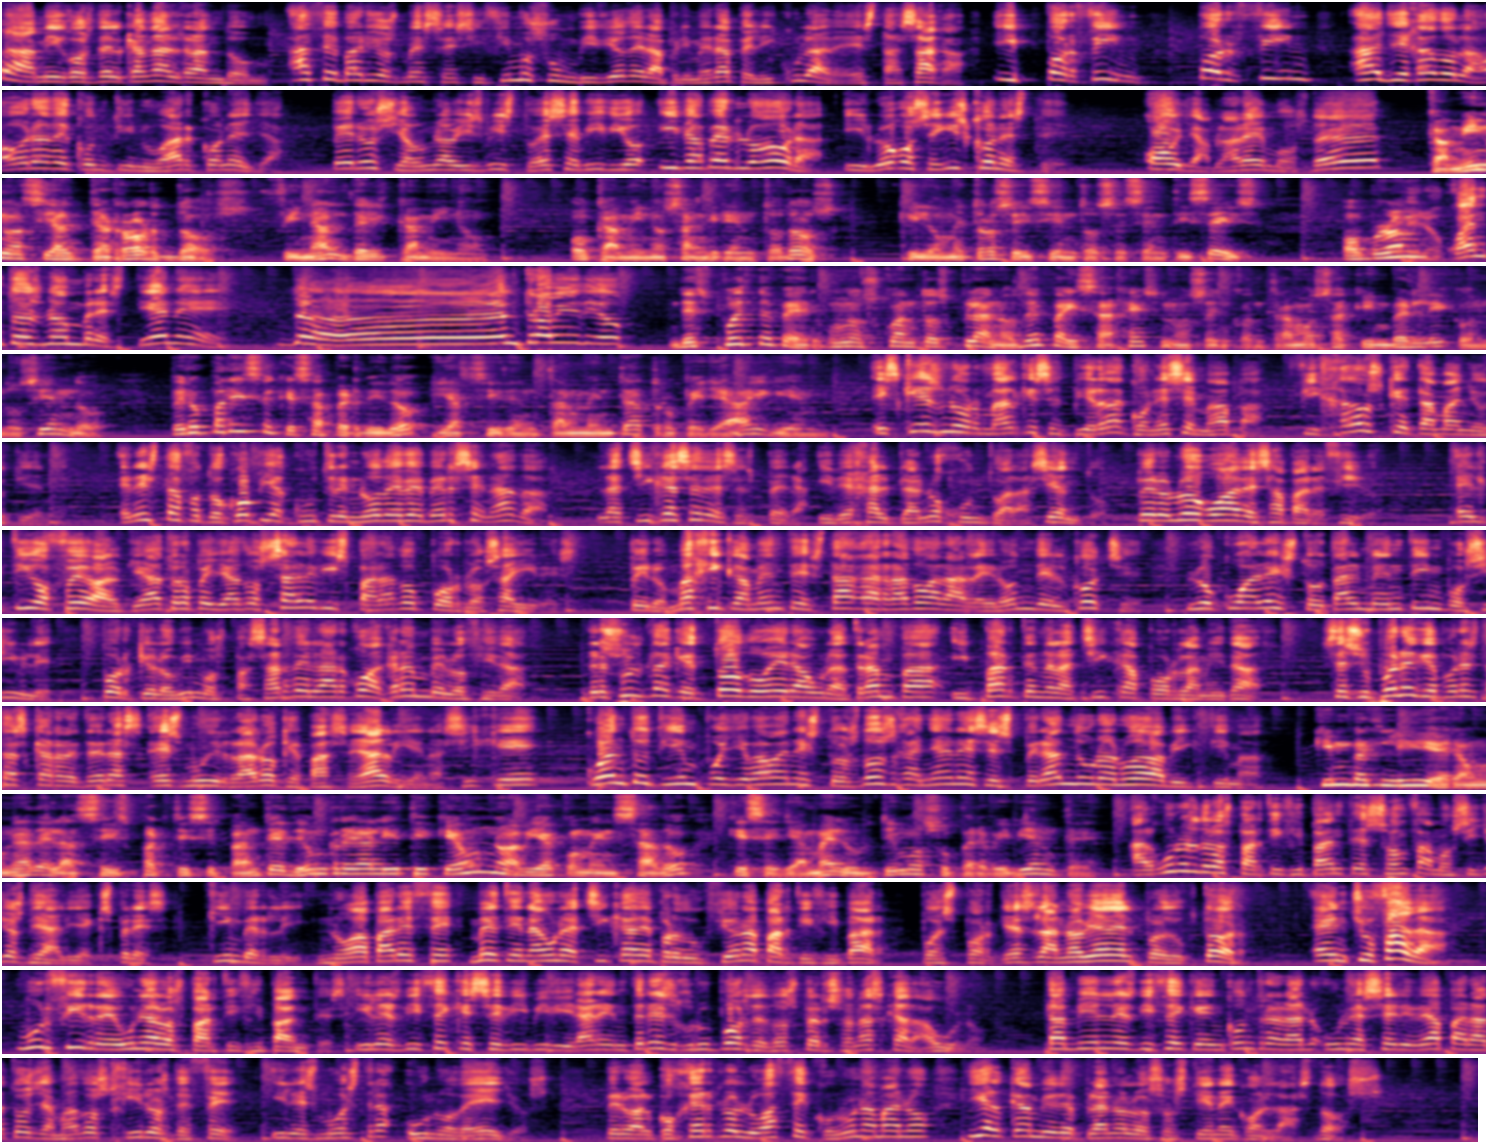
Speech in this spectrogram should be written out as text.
Hola amigos del canal Random, hace varios meses hicimos un vídeo de la primera película de esta saga, y por fin, por fin, ha llegado la hora de continuar con ella. Pero si aún no habéis visto ese vídeo, id a verlo ahora, y luego seguís con este. Hoy hablaremos de... Camino hacia el Terror 2, Final del Camino, o Camino Sangriento 2, kilómetro 666, ¿Pero cuántos nombres tiene? ¡Dentro vídeo! Después de ver unos cuantos planos de paisajes nos encontramos a Kimberly conduciendo, pero parece que se ha perdido y accidentalmente atropella a alguien. Es que es normal que se pierda con ese mapa, fijaos qué tamaño tiene. En esta fotocopia cutre no debe verse nada. La chica se desespera y deja el plano junto al asiento, pero luego ha desaparecido. El tío feo al que ha atropellado sale disparado por los aires, pero mágicamente está agarrado al alerón del coche, lo cual es totalmente imposible, porque lo vimos pasar de largo a gran velocidad. Resulta que todo era una trampa y parten a la chica por la mitad. Se supone que por estas carreteras es muy raro que pase alguien, así que... ¿Cuánto tiempo llevaban estos dos gañanes esperando una nueva víctima? Kimberly era una de las seis participantes de un reality que aún no había comenzado que se llama El Último Superviviente. Algunos de los participantes son famosillos de AliExpress. Kimberly no aparece, meten a una chica de producción a participar, pues porque es la novia del productor. ¡Enchufada! Murphy reúne a los participantes y les dice que se dividirán en tres grupos de dos personas cada uno. También les dice que encontrarán una serie de aparatos llamados giros de fe, y les muestra uno de ellos, pero al cogerlo lo hace con una mano y al cambio de plano lo sostiene con las dos.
